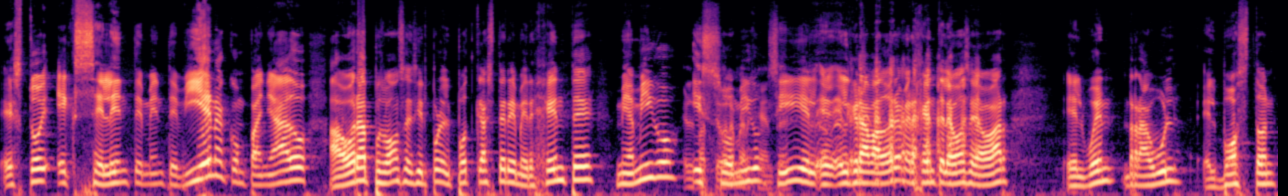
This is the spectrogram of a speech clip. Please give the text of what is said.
Estoy excelentemente bien acompañado. Ahora, pues vamos a decir por el podcaster emergente, mi amigo El y su amigo, emergente. sí, el, el- el grabador emergente le vamos a llamar, el buen Raúl, el Boston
